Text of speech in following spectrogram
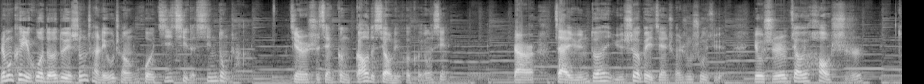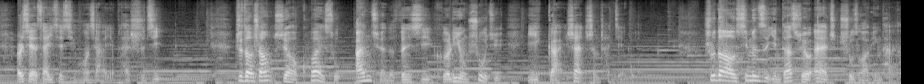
人们可以获得对生产流程或机器的新洞察，进而实现更高的效率和可用性。然而，在云端与设备间传输数据有时较为耗时，而且在一些情况下也不太实际。制造商需要快速、安全的分析和利用数据，以改善生产结果。说到西门子 Industrial Edge 数字化平台啊，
